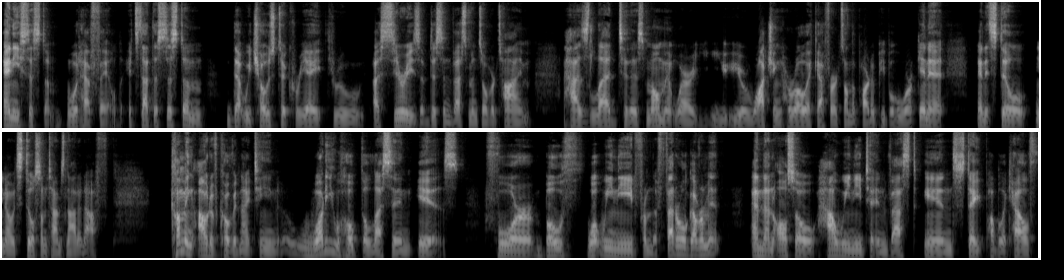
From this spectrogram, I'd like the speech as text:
any system would have failed. It's that the system that we chose to create through a series of disinvestments over time has led to this moment where you, are watching heroic efforts on the part of people who work in it and it's still you know it's still sometimes not enough. Coming out of covid-19 what do you hope the lesson is for both what we need from the federal government and then also how we need to invest in state public health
